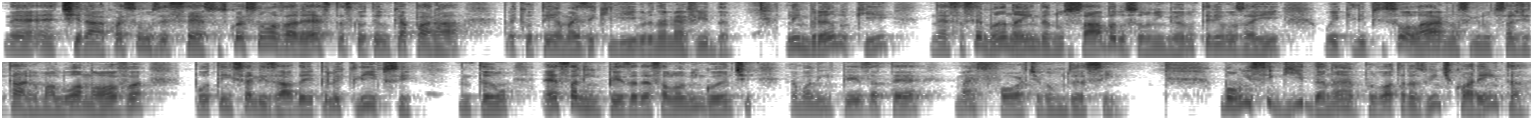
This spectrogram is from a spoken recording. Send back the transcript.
né, é, tirar, quais são os excessos, quais são as arestas que eu tenho que aparar para que eu tenha mais equilíbrio na minha vida. Lembrando que nessa semana ainda, no sábado, se eu não me engano, teremos aí o eclipse solar no signo de Sagitário, uma lua nova potencializada aí pelo eclipse. Então, essa limpeza dessa lua minguante é uma limpeza até mais forte, vamos dizer assim. Bom, em seguida, né, por volta das 20h40,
